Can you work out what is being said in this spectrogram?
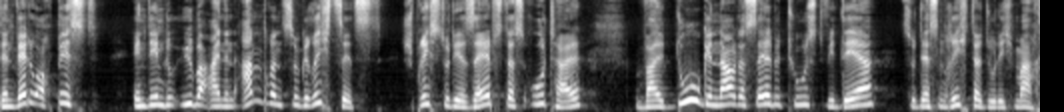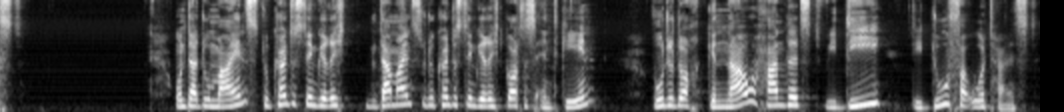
Denn wer du auch bist, indem du über einen anderen zu Gericht sitzt, sprichst du dir selbst das Urteil, weil du genau dasselbe tust wie der, zu dessen Richter du dich machst. Und da du meinst, du könntest dem Gericht, da meinst du, du könntest dem Gericht Gottes entgehen, wo du doch genau handelst wie die, die du verurteilst.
